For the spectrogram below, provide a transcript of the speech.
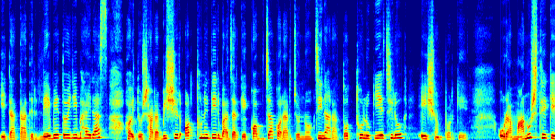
এটা তাদের লেবে তৈরি ভাইরাস। হয়তো সারা বিশ্বের অর্থনীতির বাজারকে কবজা করার জন্য চীনারা তথ্য লুকিয়েছিল এই সম্পর্কে। ওরা মানুষ থেকে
